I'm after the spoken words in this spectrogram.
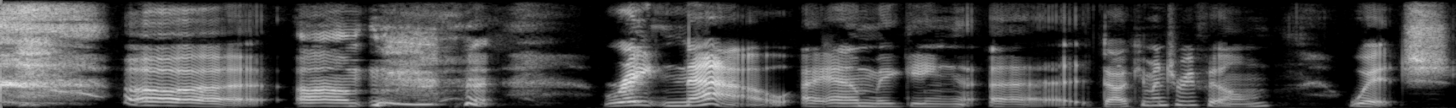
uh, um, right now, I am making a documentary film, which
